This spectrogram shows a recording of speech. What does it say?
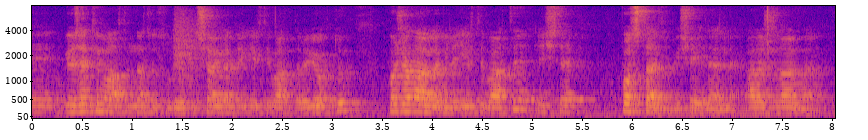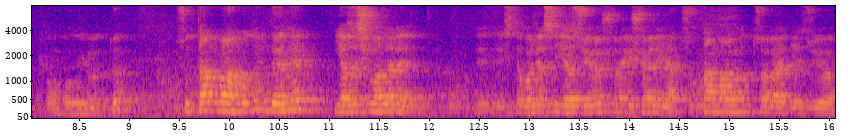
e, gözetim altında tutuluyor. Dışarıyla pek irtibatları yoktu. Hocalarla bile irtibatı işte posta gibi şeylerle, aracılarla oluyordu. Sultan Mahmud'un böyle yazışmaları, işte hocası yazıyor, şurayı şöyle yap, Sultan Mahmud sonra yazıyor,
